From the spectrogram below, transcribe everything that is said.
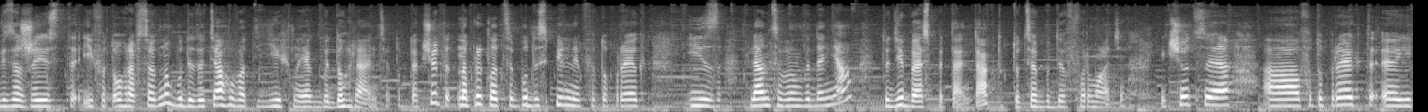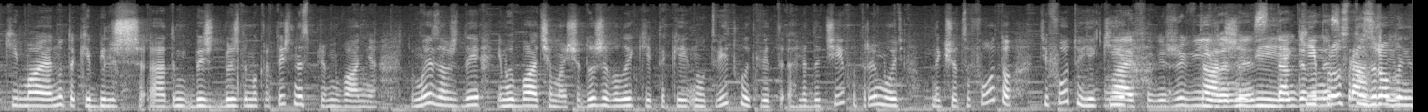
візажист, і фотограф, все одно буде дотягувати їх ну, якби до глянця. Тобто, якщо наприклад, це буде спільний фотопроект із глянцевим виданням, тоді без питань, так? Тобто це буде в форматі. Якщо це е, який має ну таке більш, більш більш демократичне спрямування, то ми завжди і ми бачимо, що дуже великий такий ну відклик від глядачів отримують, якщо це фото, ті фото, які Лайфові, живі так, вони, живі, там, які вони просто справжні. зроблені,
